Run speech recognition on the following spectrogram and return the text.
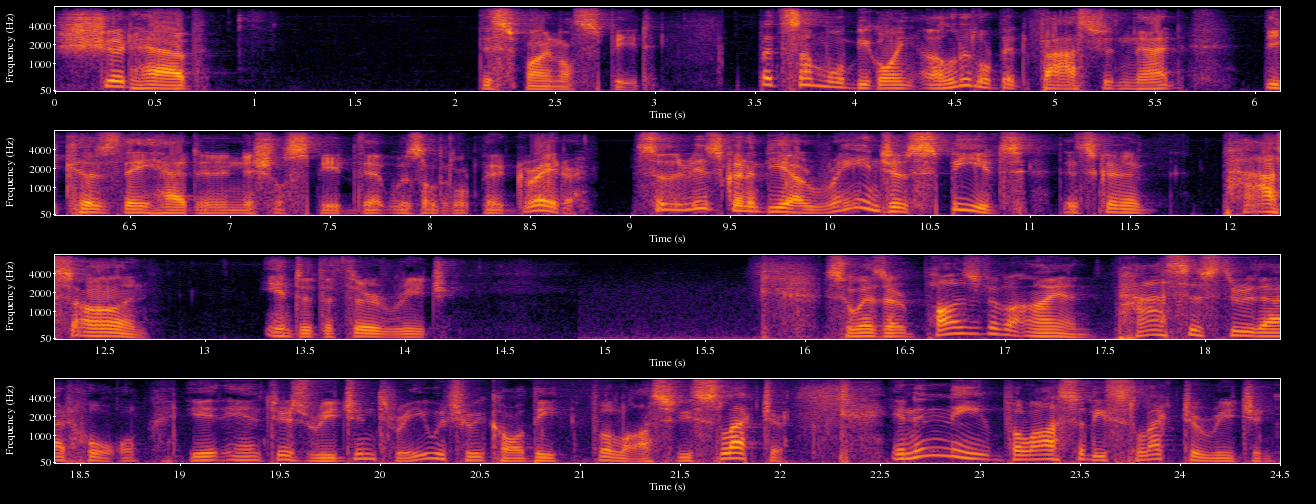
should have this final speed. But some will be going a little bit faster than that because they had an initial speed that was a little bit greater. So there is going to be a range of speeds that's going to pass on into the third region. So as our positive ion passes through that hole, it enters region 3, which we call the velocity selector. And in the velocity selector region,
